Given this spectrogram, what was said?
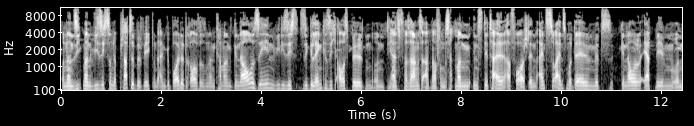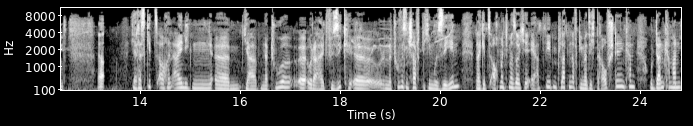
Und dann sieht man, wie sich so eine Platte bewegt und ein Gebäude drauf ist. Und dann kann man genau sehen, wie die sich, diese Gelenke sich ausbilden und die einzelnen Versagensarten auf. Und das hat man ins Detail erforscht. In 1 zu 1 Modellen mit genau Erdbeben und ja. Ja, das gibt's auch in einigen ähm, ja, Natur- äh, oder halt Physik- äh, oder naturwissenschaftlichen Museen. Da gibt's auch manchmal solche Erdbebenplatten, auf die man sich draufstellen kann. Und dann kann man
